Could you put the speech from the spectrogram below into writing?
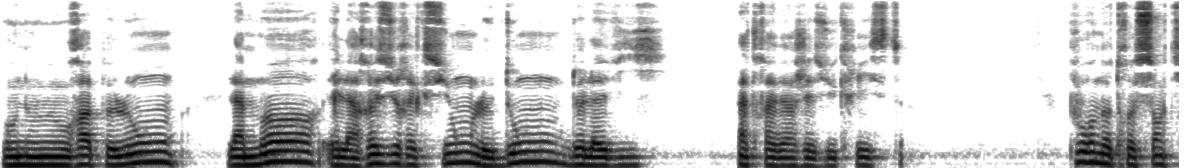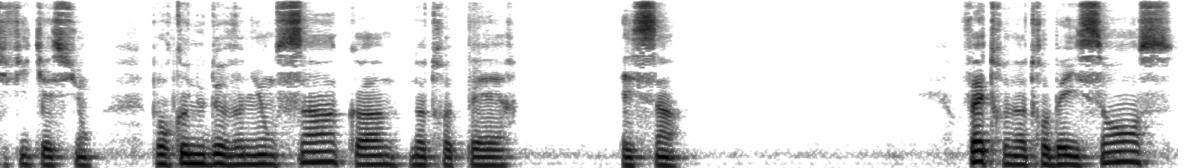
où nous nous rappelons la mort et la résurrection, le don de la vie à travers Jésus-Christ, pour notre sanctification, pour que nous devenions saints comme notre Père est saint. En fait, notre obéissance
